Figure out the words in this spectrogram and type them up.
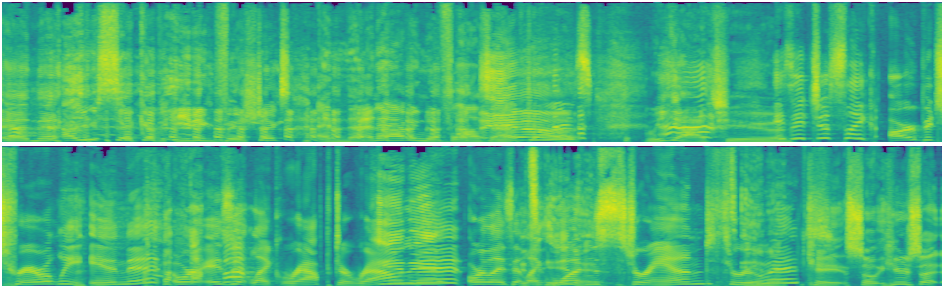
and then Are you sick of eating fish sticks and then having to floss afterwards? We got you. Is it just like arbitrarily in it, or is it like wrapped around it, it. or is it It's like one it. strand through it. it? Okay, so here's a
